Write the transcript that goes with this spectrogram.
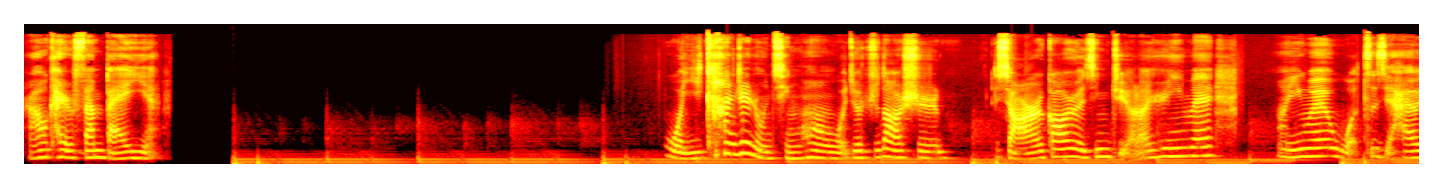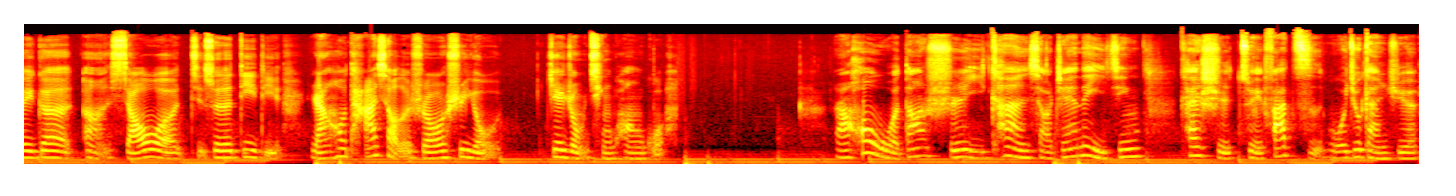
然后开始翻白眼。我一看这种情况，我就知道是小儿高热惊厥了，是因为。嗯，因为我自己还有一个嗯小我几岁的弟弟，然后他小的时候是有这种情况过。然后我当时一看小 Jenny 已经开始嘴发紫，我就感觉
